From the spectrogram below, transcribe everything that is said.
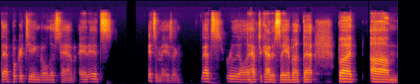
that Booker T and Goldust have, and it's it's amazing. That's really all I have to kind of say about that. But um,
